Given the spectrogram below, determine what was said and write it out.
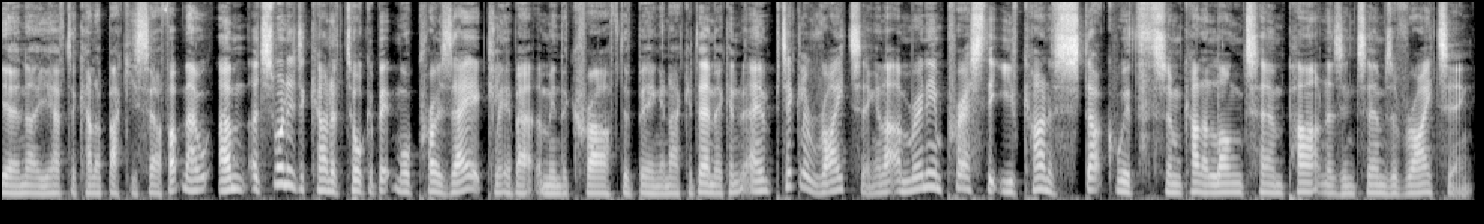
yeah, no, you have to kind of back yourself up. Now, um, I just wanted to kind of talk a bit more prosaically about, I mean, the craft of being an academic and, and in particular writing. And I'm really impressed that you've kind of stuck with some kind of long term partners in terms of writing.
